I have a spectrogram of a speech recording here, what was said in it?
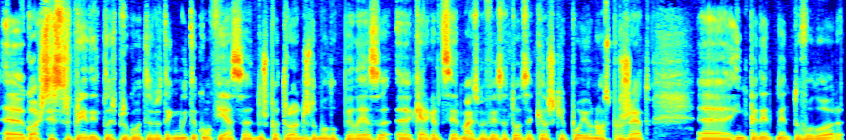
Uh, gosto de ser surpreendido pelas perguntas, eu tenho muita confiança nos patronos do Maluco Beleza. Uh, quero agradecer mais uma vez a todos aqueles que apoiam o nosso projeto, uh, independentemente do valor.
